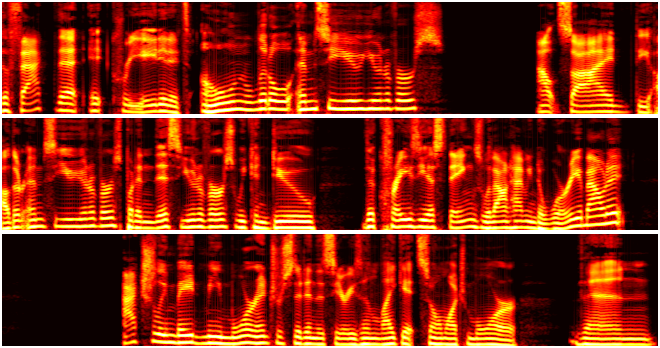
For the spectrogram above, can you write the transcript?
the fact that it created its own little MCU universe outside the other MCU universe, but in this universe we can do the craziest things without having to worry about it actually made me more interested in the series and like it so much more than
